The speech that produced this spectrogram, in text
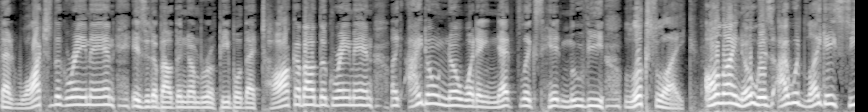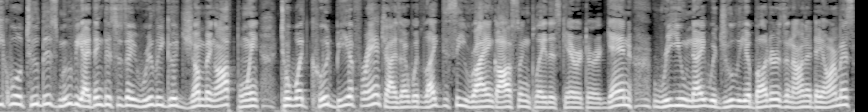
that watch The Gray Man? Is it about the number of people that talk about The Gray Man? Like, I don't know what a Netflix hit movie looks like. All I know is I would like a sequel to this movie. I think this is a really good good jumping off point to what could be a franchise. I would like to see Ryan Gosling play this character again, reunite with Julia Butters and Ana de Armas.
